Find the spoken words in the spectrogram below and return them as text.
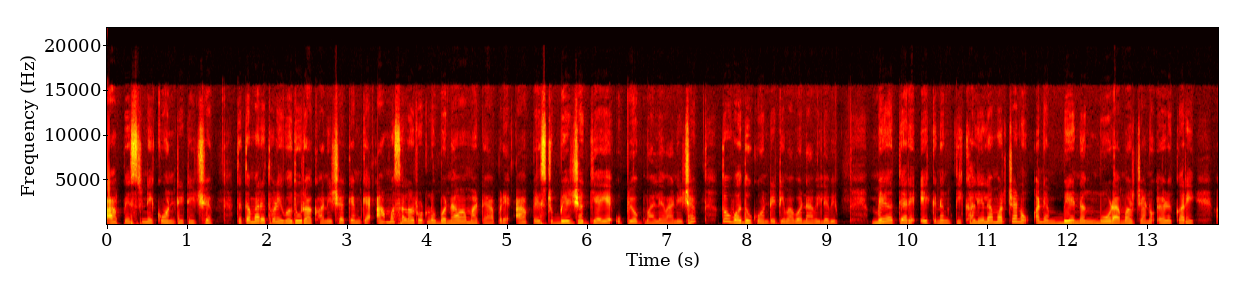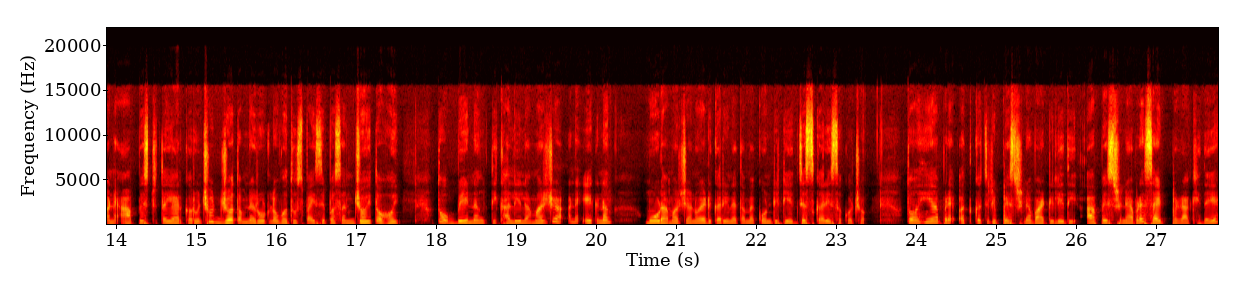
આ પેસ્ટની ક્વોન્ટિટી છે તે તમારે થોડી વધુ રાખવાની છે, કેમ કે આ મસાલા રોટલો બનાવવા માટે આપણે આ પેસ્ટ બે જગ્યાએ ઉપયોગમાં લેવાની છે. તો વધુ ક્વોન્ટિટીમાં બનાવી લેવી. મેં અત્યારે એક નંગ તીખા લીલા મરચાંનું અને બે નંગ મોડા મરચાંનું એડ કરી અને આ પેસ્ટ તૈયાર કરું છું. જો તમને રોટલો વધુ સ્પાઇસી પસંદ જોઈતો હોય, તો બે નંગ તીખા લીલા મરચાં અને એક નંગ મોડા મરચાંનું એડ કરીને તમે ક્વોન્ટિટી એડજસ્ટ કરી શકો છો. તો અહીં આપણે અધકચરી પેસ્ટને વાટી લીધી. આ પેસ્ટને આપણે સાઈડ પર રાખી દઈએ.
